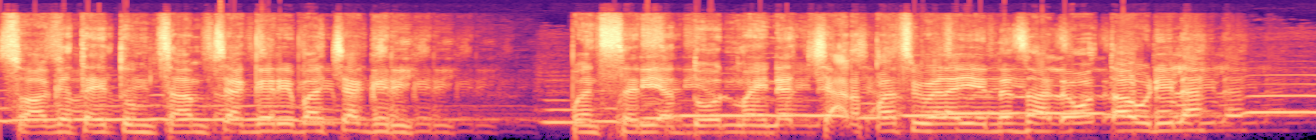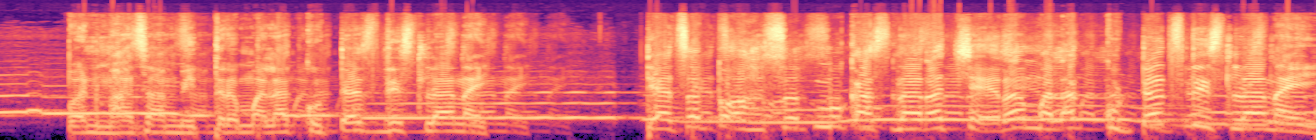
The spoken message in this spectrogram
स्वागत आहे तुमचं आमच्या गरीबाच्या घरी. पण सर या दोन महिन्यात चार पाच वेळा येणं झालं होतं आवडीला पण माझा मित्र मला कुठंच दिसला नाही. त्याचा तो हसतमुख असणारा चेहरा मला कुठंच दिसला नाही.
